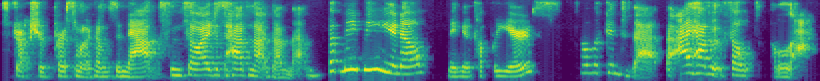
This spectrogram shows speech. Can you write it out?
structured person when it comes to naps, and so I just have not done them. But maybe, you know, maybe in a couple years, I'll look into that. But I haven't felt a lack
